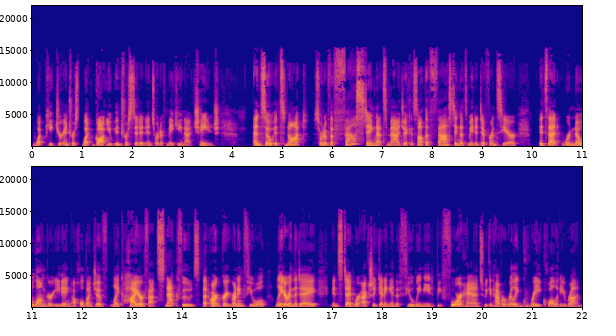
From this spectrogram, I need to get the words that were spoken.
what piqued your interest, what got you interested in, in sort of making that change. And so it's not sort of the fasting that's magic. It's not the fasting that's made a difference here. It's that we're no longer eating a whole bunch of like higher fat snack foods that aren't great running fuel later in the day. Instead, we're actually getting in the fuel we need beforehand so we can have a really great quality run.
